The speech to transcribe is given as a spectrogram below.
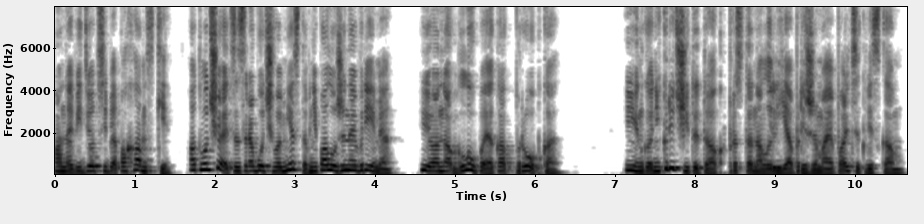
Она ведет себя по-хамски, отлучается с рабочего места в неположенное время, и она глупая, как пробка. «Инга, не кричи ты так», – простонал Илья, прижимая пальцы к вискам.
